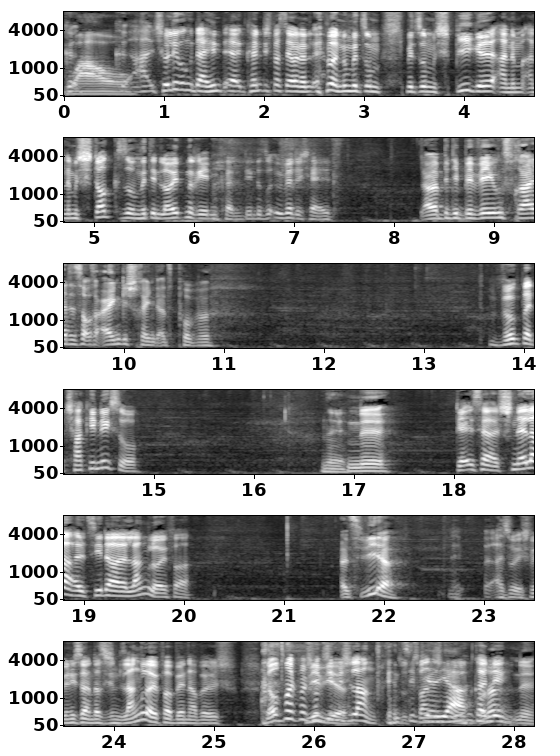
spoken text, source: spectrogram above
K- Wow. k- ah, Entschuldigung, dahinter äh, könnte ich was ja dann immer nur mit so einem, mit so einem Spiegel an einem, an einem Stock so mit den Leuten reden können, den du so über dich hältst. Aber die Bewegungsfreiheit ist auch eingeschränkt als Puppe. Wirkt bei Chucky nicht so. Nee. Nee, Der ist ja schneller als jeder Langläufer. als wir. Also ich will nicht sagen, dass ich ein Langläufer bin, aber ich laufe manchmal schon ziemlich lang. So Prinzipiell 20 ja, Minuten, kein oder? Ding. Nee.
